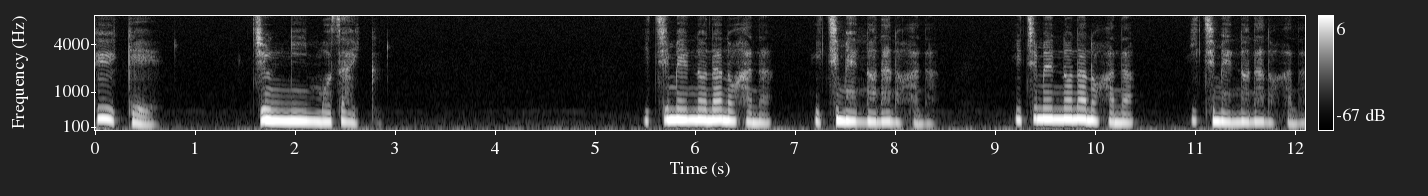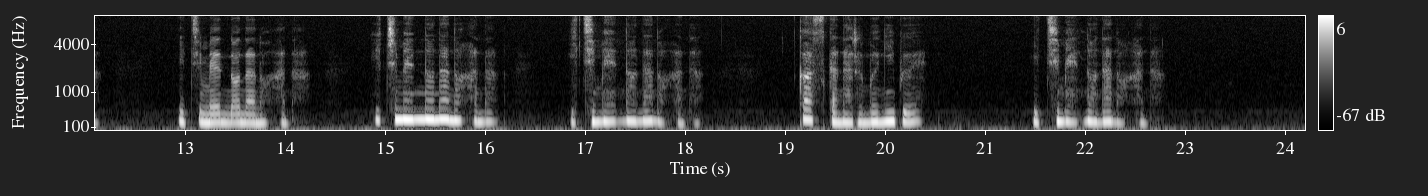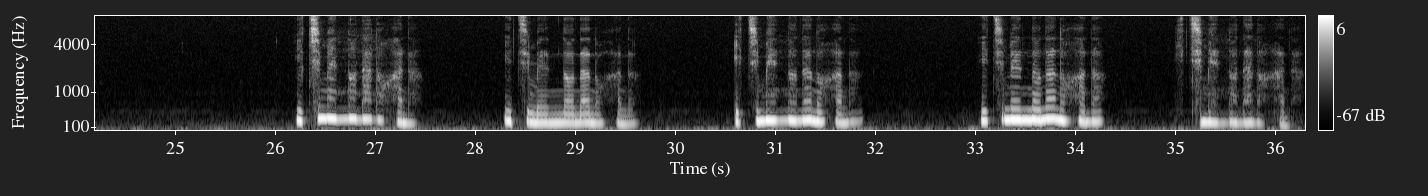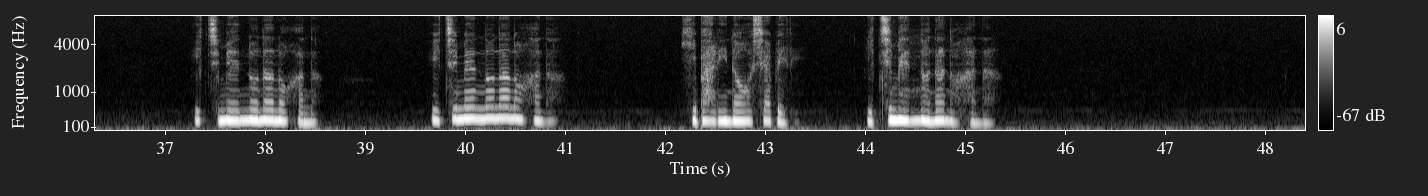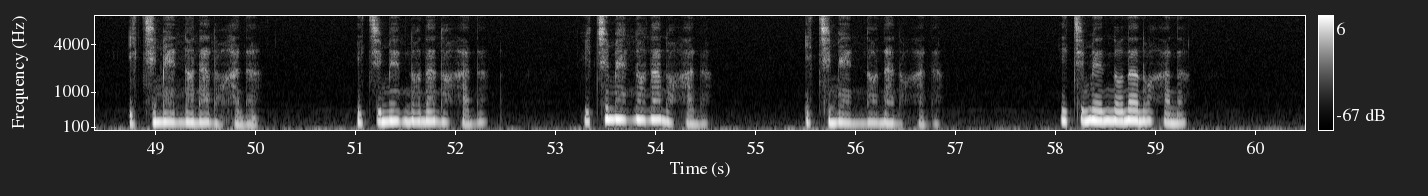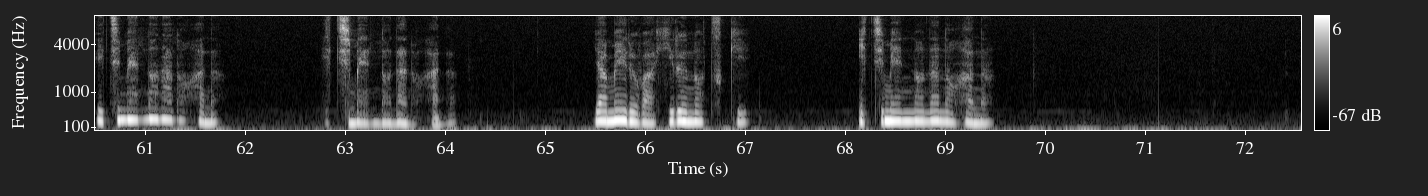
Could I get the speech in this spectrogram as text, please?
風景純銀モザイク。一面の菜の花一面の菜の花。一面の菜の花一面の菜の花。一面の菜の花。一面の菜の花一面の菜の花。かすかなる麦笛。一面の菜の花。一面の菜の花。一面の菜の花。一面の菜の花。一面の菜の花。一面の菜の花。一面の菜の花。一面の菜の花。ひばりのおしゃべり。一面の菜の花。一面の菜の花。一面の菜の花。一面の菜の花。一面の菜の花。一面の菜の花一面の菜の花。一面の菜の花。やめるは昼の月。一面の菜の花。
